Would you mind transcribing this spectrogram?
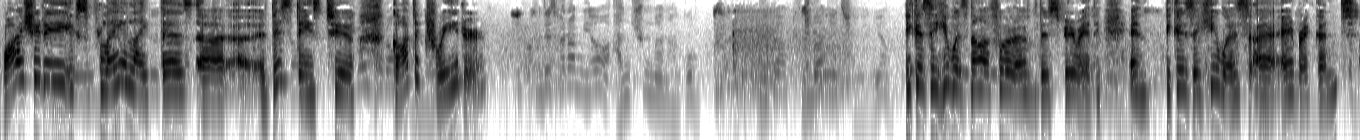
Why should he explain like this uh, these things to God the Creator? Because he was not full of the Spirit, and because he was uh, arrogant,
